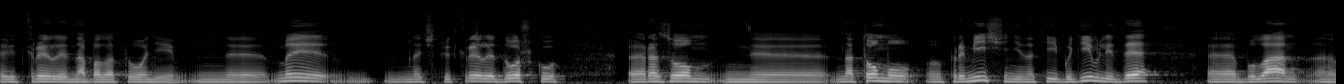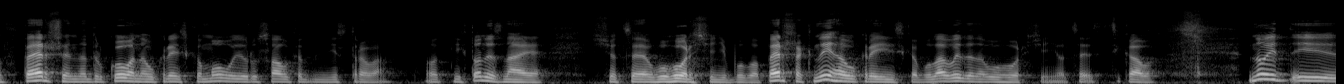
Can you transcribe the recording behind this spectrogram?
Відкрили на Балатоні. Ми значить, відкрили дошку разом на тому приміщенні, на тій будівлі, де була вперше надрукована українською мовою русалка Дністрова. От ніхто не знає, що це в Угорщині було. Перша книга українська була видана в Угорщині. Оце цікаво. Ну і, і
